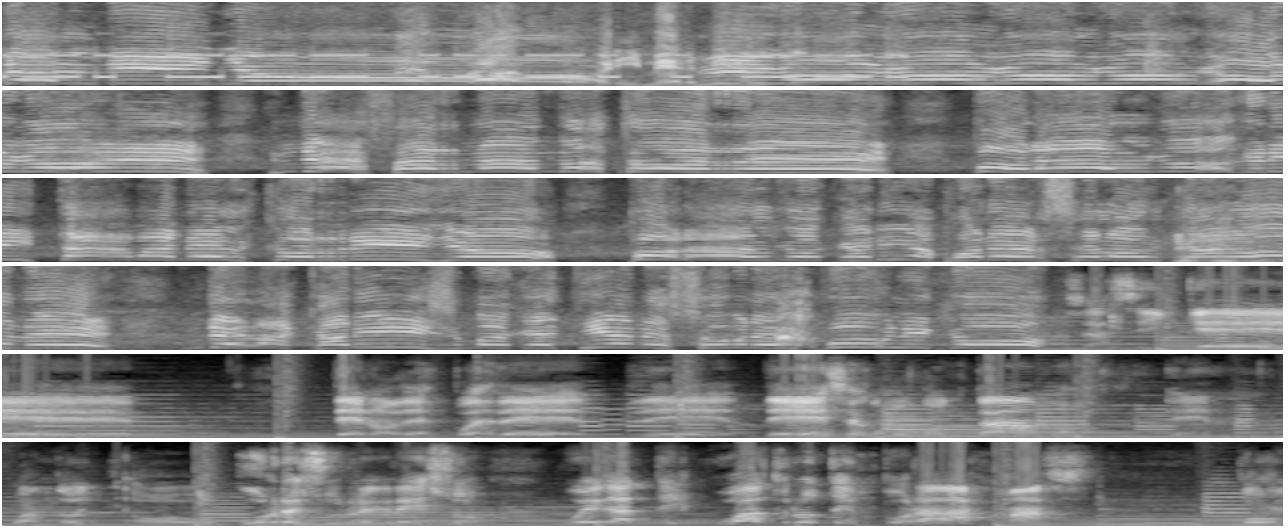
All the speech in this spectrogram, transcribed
¡Del niño! Primer minuto. Gol, gol, gol, gol, gol, gol de Fernando Torres. Por algo gritaba en el corrillo, por algo quería ponerse los galones de la carisma que tiene sobre el público. Así que, bueno, después de, de, eso, como contábamos, cuando ocurre su regreso, juega cuatro temporadas más con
